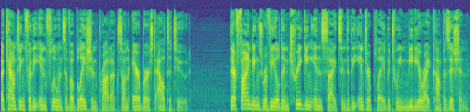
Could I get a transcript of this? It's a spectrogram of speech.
accounting for the influence of ablation products on airburst altitude. Their findings revealed intriguing insights into the interplay between meteorite composition,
